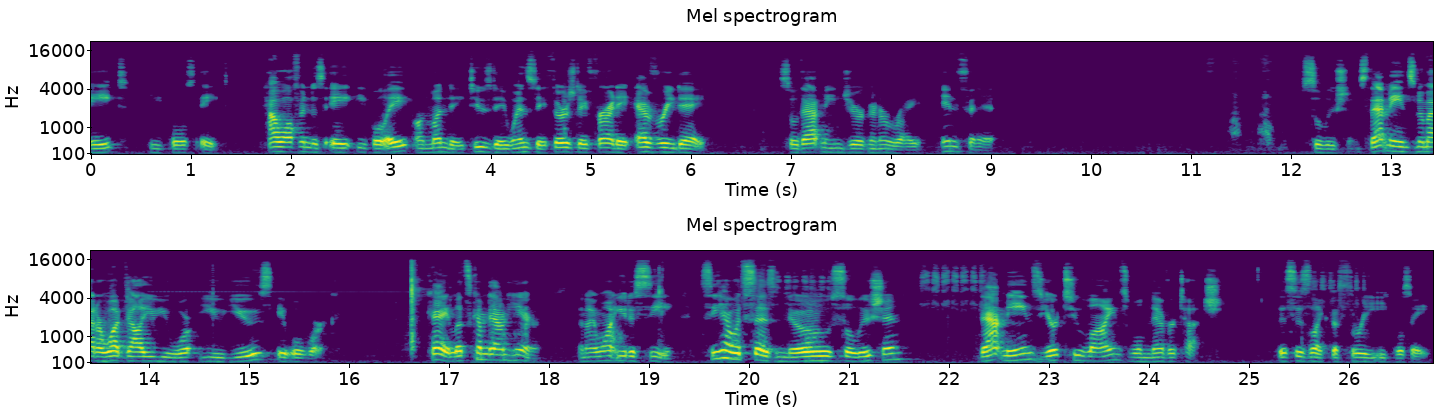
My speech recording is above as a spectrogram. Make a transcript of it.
8 equals 8. How often does 8 equal 8? On Monday, Tuesday, Wednesday, Thursday, Friday, every day. So that means you're going to write infinite solutions. That means no matter what value you, you use, it will work. Okay, let's come down here. And I want you to see. See how it says no solution? That means your two lines will never touch. This is like the 3 equals 8.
